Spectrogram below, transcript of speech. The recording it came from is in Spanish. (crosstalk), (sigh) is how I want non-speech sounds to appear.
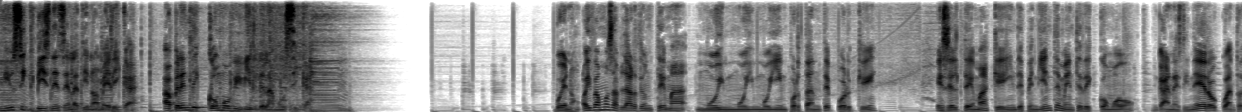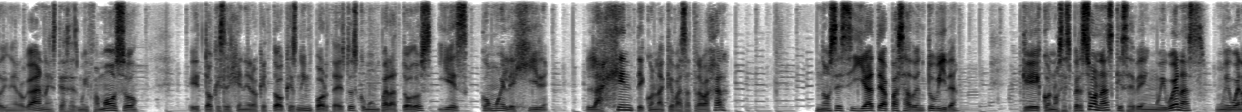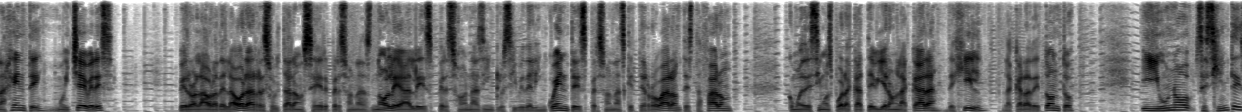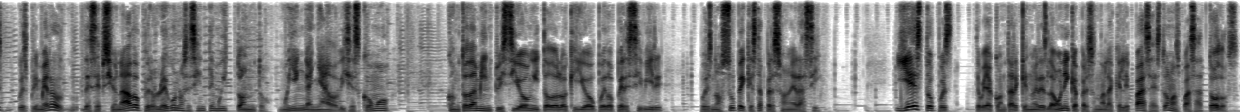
Music Business en Latinoamérica. Aprende cómo vivir de la música. Bueno, hoy vamos a hablar de un tema muy, muy, muy importante porque es el tema que independientemente de cómo ganes dinero, cuánto dinero ganes, te haces muy famoso, eh, toques el género que toques, no importa, esto es común para todos y es cómo elegir la gente con la que vas a trabajar. No sé si ya te ha pasado en tu vida que conoces personas que se ven muy buenas, muy buena gente, muy chéveres, pero a la hora de la hora resultaron ser personas no leales, personas inclusive delincuentes, personas que te robaron, te estafaron, como decimos por acá, te vieron la cara de Gil, la cara de tonto, y uno se siente, pues primero decepcionado, pero luego uno se siente muy tonto, muy engañado. Dices, ¿cómo con toda mi intuición y todo lo que yo puedo percibir, pues no supe que esta persona era así? Y esto, pues te voy a contar que no eres la única persona a la que le pasa, esto nos pasa a todos.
